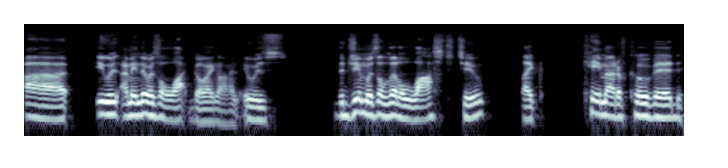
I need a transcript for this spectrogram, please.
Uh, it was, I mean, there was a lot going on. It was, the gym was a little lost too. Like, came out of COVID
